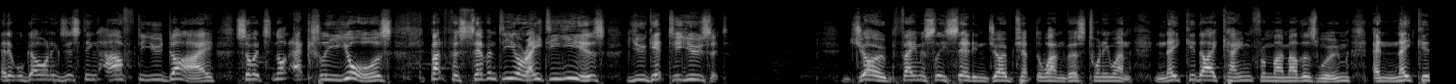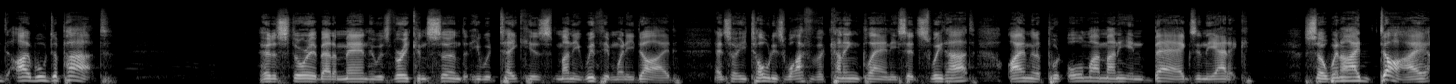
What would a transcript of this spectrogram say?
and it will go on existing after you die? So it's not actually yours, but for 70 or 80 years, you get to use it. Job famously said in Job chapter 1, verse 21 Naked I came from my mother's womb, and naked I will depart heard a story about a man who was very concerned that he would take his money with him when he died. And so he told his wife of a cunning plan. He said, Sweetheart, I'm going to put all my money in bags in the attic. So when I die,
